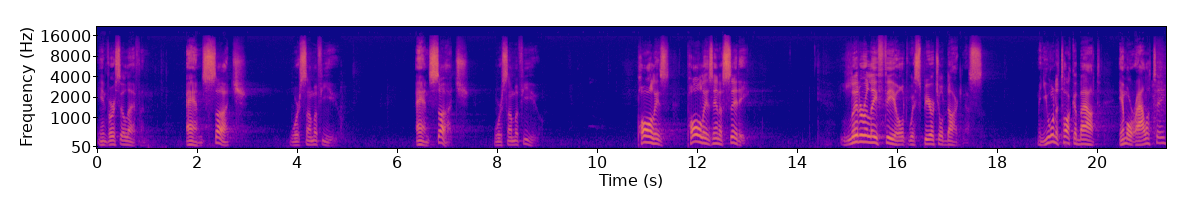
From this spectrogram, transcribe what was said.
in verse 11. And such were some of you. And such were some of you. Paul is, Paul is in a city literally filled with spiritual darkness. I mean, you want to talk about immorality?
